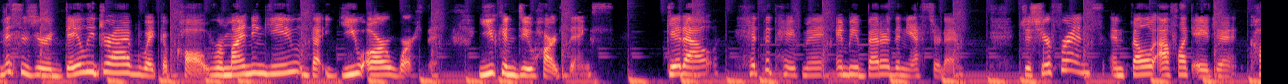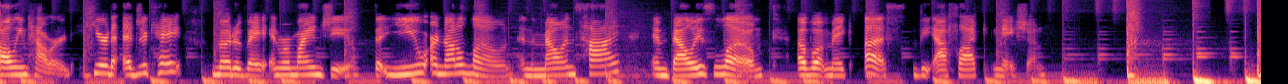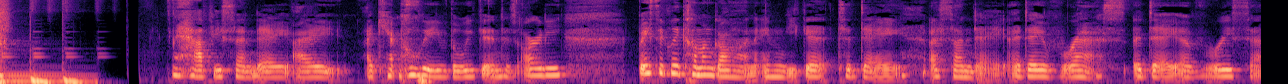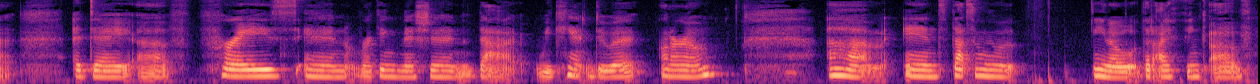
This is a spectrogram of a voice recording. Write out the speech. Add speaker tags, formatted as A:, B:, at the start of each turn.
A: This is your daily drive wake up call, reminding you that you are worth it. You can do hard things. Get out, hit the pavement, and be better than yesterday. Just your friend and fellow AFLAC agent, Colleen Howard, here to educate, motivate, and remind you that you are not alone in the mountains high and valleys low of what make us the AFLAC nation.
B: Happy Sunday. I I can't believe the weekend has already basically come and gone and we get today a Sunday, a day of rest, a day of reset, a day of praise and recognition that we can't do it on our own. Um, and that's something that, you know, that I think of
